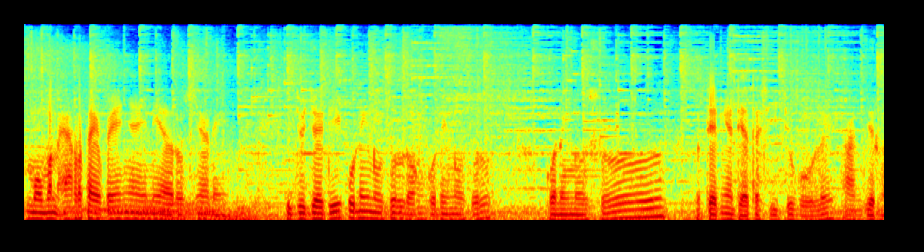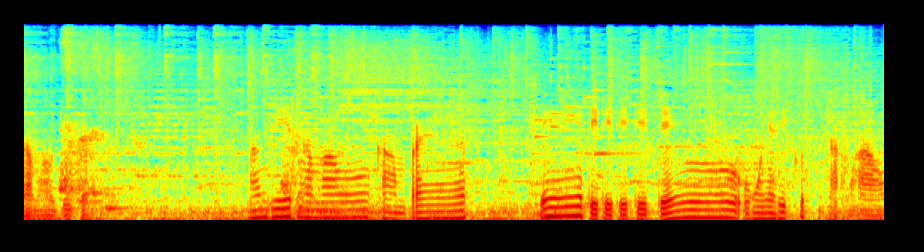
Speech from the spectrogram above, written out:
momen RTP nya ini harusnya nih. Hijau jadi kuning nusul dong kuning nusul kuning nusul petirnya di atas hijau boleh. Anjir nggak mau juga. Anjir nggak mau. Kampret. Eh titik ungunya ikut nggak mau.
